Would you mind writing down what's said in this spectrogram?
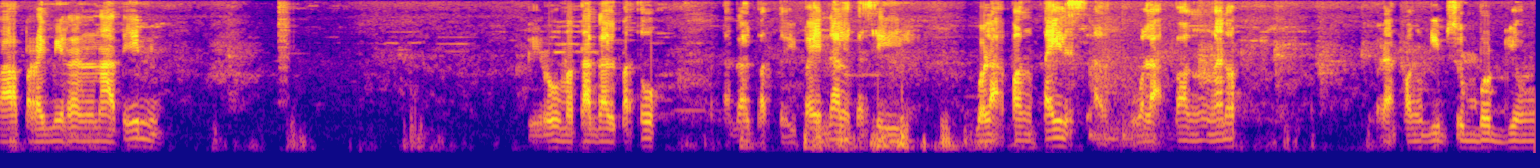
paprimera na natin. Pero matagal pa to. Matagal pa to i-final kasi wala pang tiles at wala pang ano, wala pang gypsum board yung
